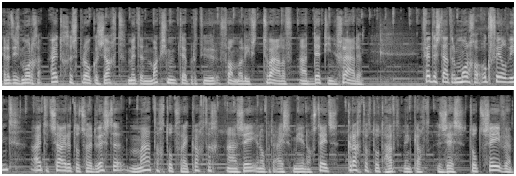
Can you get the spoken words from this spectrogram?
En het is morgen uitgesproken zacht met een maximumtemperatuur van maar liefst 12 à 13 graden. Verder staat er morgen ook veel wind. Uit het zuiden tot zuidwesten, matig tot vrij krachtig. Aan zee en op het IJsselmeer nog steeds krachtig tot hard windkracht 6 tot 7.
